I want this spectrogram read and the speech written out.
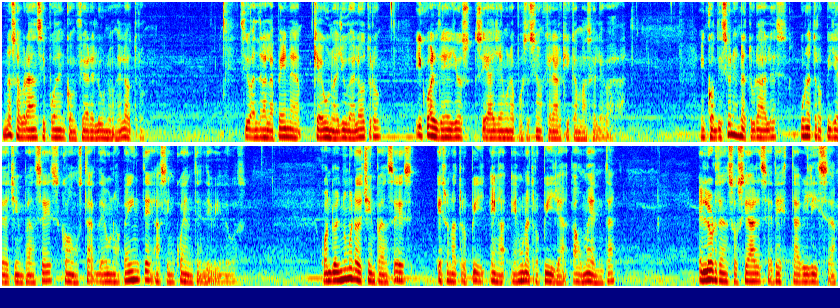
no sabrán si pueden confiar el uno en el otro, si valdrá la pena que uno ayude al otro y cuál de ellos se halla en una posición jerárquica más elevada. En condiciones naturales, una tropilla de chimpancés consta de unos 20 a 50 individuos. Cuando el número de chimpancés en una tropilla aumenta, el orden social se destabiliza,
